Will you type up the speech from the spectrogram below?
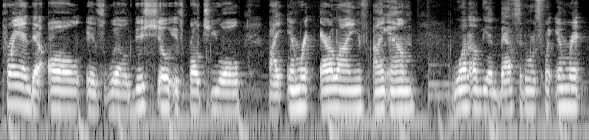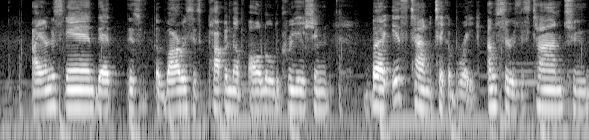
Praying that all is well. This show is brought to you all by Emirates Airlines. I am one of the ambassadors for Emirates. I understand that this virus is popping up all over the creation, but it's time to take a break. I'm serious. It's time to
